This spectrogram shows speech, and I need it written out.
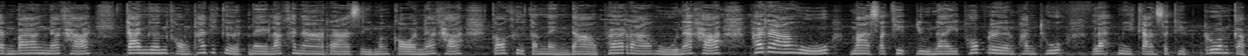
กันบ้างนะคะ การเงินของท่านที่เกิดในลัคนาราศีมังกรนะคะ ก็คือตำแหน่งดาวพระราหูนะคะ พระราหูมาสถิตอยู่ในภพเรือนพันธุ และมีการสถิตร่วมกับ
